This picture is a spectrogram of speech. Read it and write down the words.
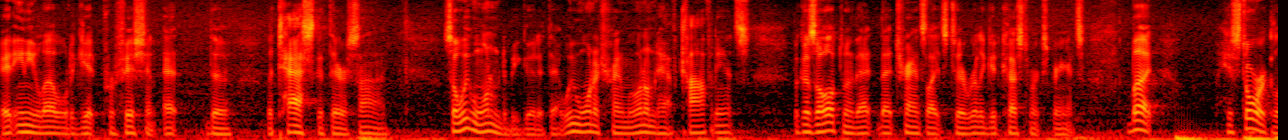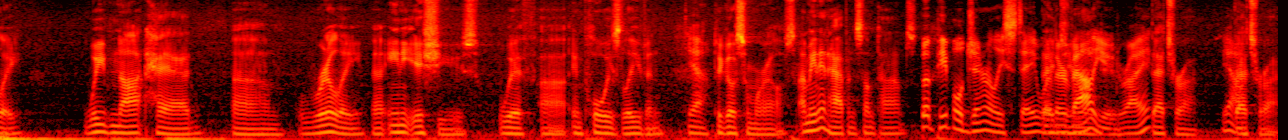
at any level to get proficient at the the task that they're assigned. So we want them to be good at that. We want to train them. We want them to have confidence because ultimately that, that translates to a really good customer experience. But historically, we've not had um, really uh, any issues with uh, employees leaving Yeah. to go somewhere else. I mean, it happens sometimes. But people generally stay where They they are valued, do. right? That's right. Yeah. That's right.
